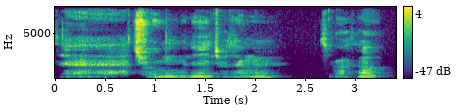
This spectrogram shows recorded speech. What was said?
자 충분히 초장을 찍어서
